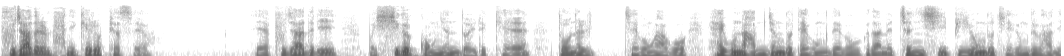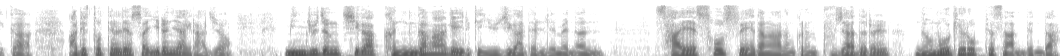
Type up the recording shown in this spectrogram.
부자들을 많이 괴롭혔어요. 예, 부자들이 뭐 희극 공연도 이렇게 돈을 제공하고 해군 함정도 제공되고 그다음에 전시 비용도 제공되고 하니까 아리스토텔레스가 이런 이야기를 하죠. 민주 정치가 건강하게 이렇게 유지가 되려면은 사회 소수에 해당하는 그런 부자들을 너무 괴롭혀서 안 된다.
